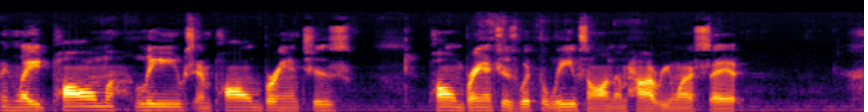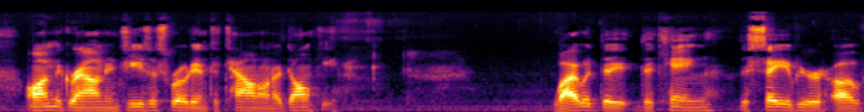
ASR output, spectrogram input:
and laid palm leaves and palm branches, palm branches with the leaves on them, however you want to say it, on the ground, and Jesus rode into town on a donkey. Why would the, the king, the savior of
